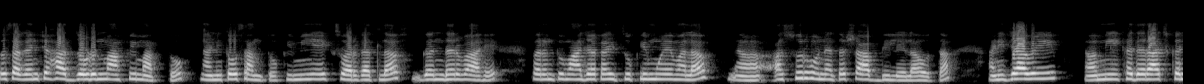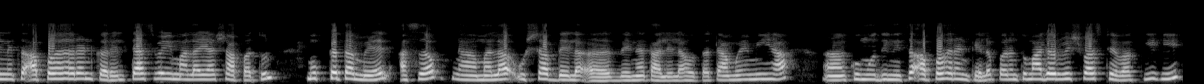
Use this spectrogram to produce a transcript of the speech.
तो सगळ्यांचे हात जोडून माफी मागतो आणि तो सांगतो की मी एक स्वर्गातला गंधर्व आहे परंतु माझ्या काही चुकीमुळे मला असुर होण्याचा शाप दिलेला होता आणि ज्यावेळी मी एखाद्या राजकन्याचं अपहरण करेल त्याचवेळी मला या शापातून मुक्तता मिळेल असं मला उशाप दिला देण्यात आलेला होता. त्यामुळे मी ह्या कुमुदिनीचं अपहरण केलं. परंतु माझ्यावर विश्वास ठेवा की ही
